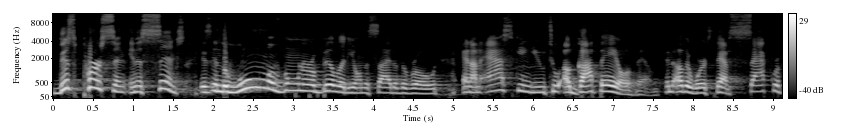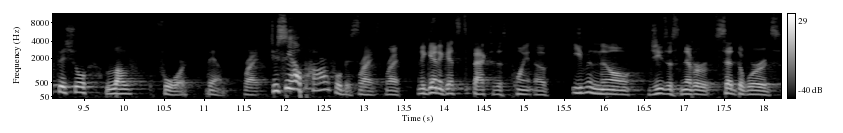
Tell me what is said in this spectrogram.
this person, in a sense, is in the womb of vulnerability on the side of the road, and I'm asking you to agapeo them. In other words, to have sacrificial love for them. right. Do you see how powerful this Right, is? right. Right. And again, it gets back to this point of even though Jesus never said the words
